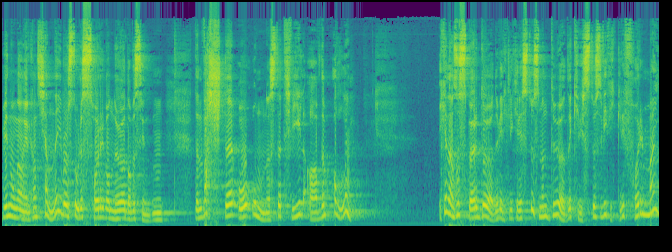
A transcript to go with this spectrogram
vi noen ganger kan kjenne i vår store sorg og nød over synden. Den verste og ondeste tvil av dem alle. Ikke den som spør døde virkelig Kristus, men døde Kristus virkelig for meg?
